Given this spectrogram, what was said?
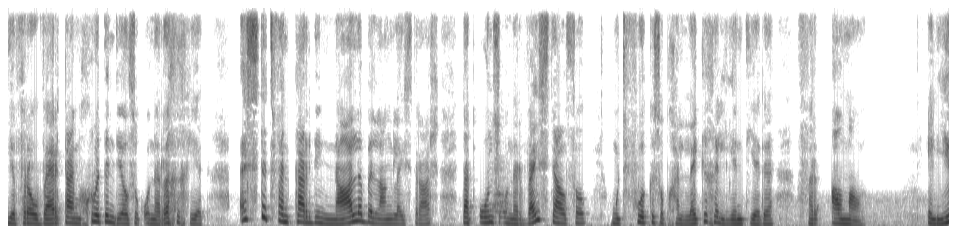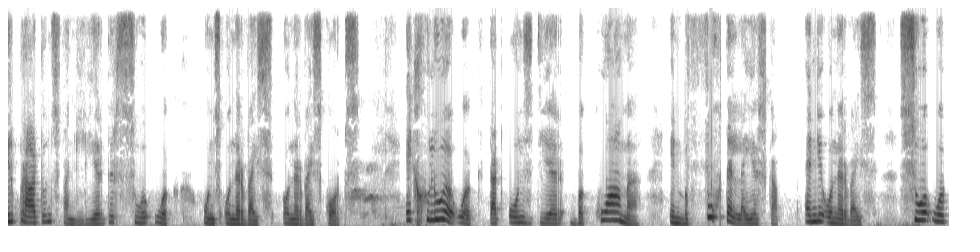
juffrou Wertheim grootendeels ook onderrig gegee het, is dit van kardinale belang luisteraars dat ons onderwysstelsel moet fokus op gelyke geleenthede vir almal. En hier praat ons van leerders so ook ons onderwys onderwyskorps. Ek glo ook dat ons deur bekwame en bevoegde leierskap in die onderwys, so ook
